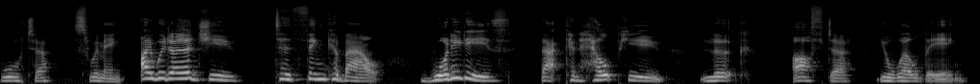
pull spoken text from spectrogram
water swimming. I would urge you to think about what it is that can help you look after your well being.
